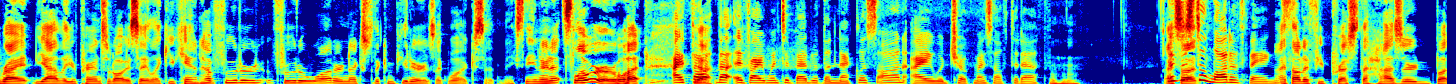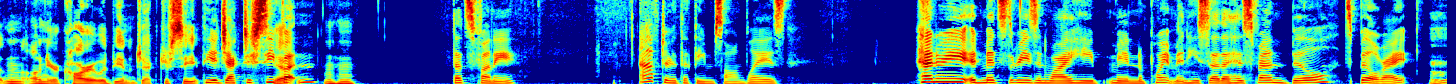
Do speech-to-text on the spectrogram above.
Right. Yeah. Your parents would always say like you can't have food or food or water next to the computer. It's like what? Because it makes the internet slower or what? I thought that if I went to bed with a necklace on, I would choke myself to death. Mm-hmm. There's thought just a lot of things. I thought if you pressed the hazard button on your car, it would be an ejector seat. the ejector seat Yeah. button. Mm-hmm. That's funny. After the theme song plays, Henry admits the reason why he made an appointment. He said that his friend Bill, it's Bill, right? Uh-huh.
